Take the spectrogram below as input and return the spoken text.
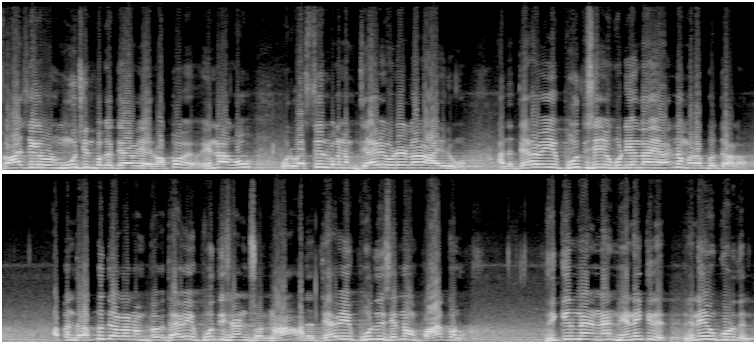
சுவாசிக்கிற ஒரு மூச்சின் பக்கம் தேவையாயிரும். அப்போ என்னாகும்? ஒரு வஸ்துவின் பக்கம் நம்ம தேவையுடையலாம் ஆயிடுவோம். அந்த தேவையை பூர்த்தி செய்யக்கூடியவன் தான் யார்? நம்ம ரப்பு தாளா அப்போ இந்த ரப்பு தாளா நம்ம தேவையை பூர்த்தி செய்யணும்னு சொன்னால் அந்த தேவையை பூர்த்தி செய்யணும் நம்ம பார்க்கணும். திக்கிர்னா என்ன? நினைக்குது. நினைவு கூடுதல்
